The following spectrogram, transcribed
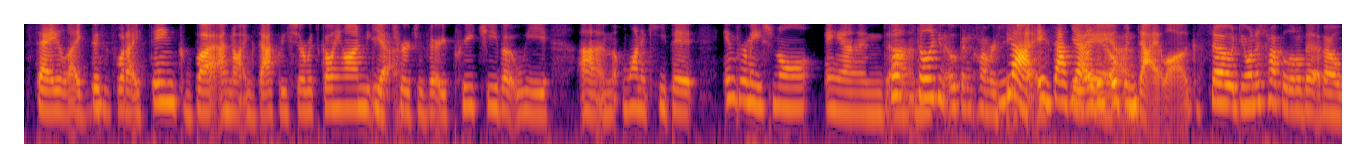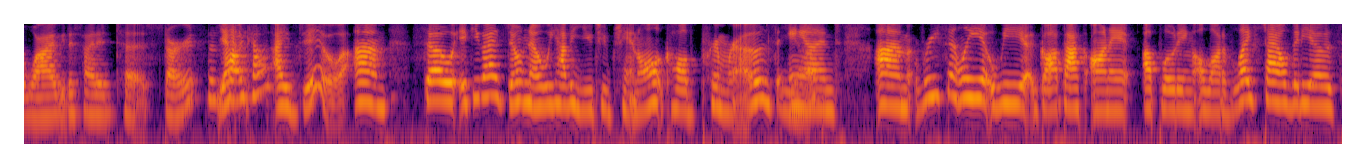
say, like, this is what I think, but I'm not exactly sure what's going on because yeah. church is very preachy, but we um, want to keep it informational and but um, still like an open conversation. Yeah, exactly. Yeah, like yeah, an open dialogue. So, do you want to talk a little bit about why we decided to start this yes, podcast? I do. Um, so if you guys don't know, we have a YouTube channel called Primrose, and um, recently we got back on it, uploading a lot of lifestyle videos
